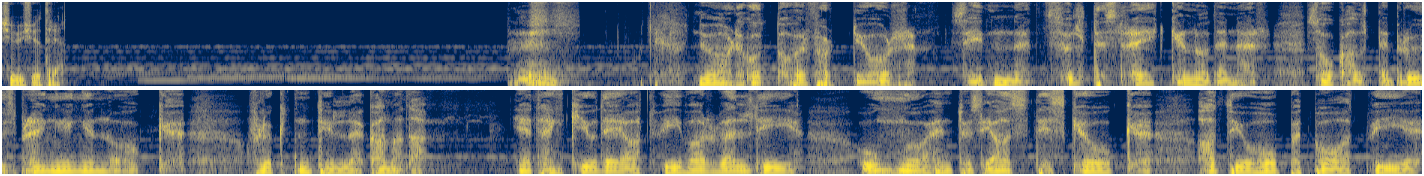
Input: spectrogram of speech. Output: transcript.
2023. Nå har det gått over 40 år siden sultestreiken og den såkalte brusprengningen og eh, flukten til Canada. Jeg tenker jo det at vi var veldig unge og entusiastiske og eh, hadde jo håpet på at vi eh,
